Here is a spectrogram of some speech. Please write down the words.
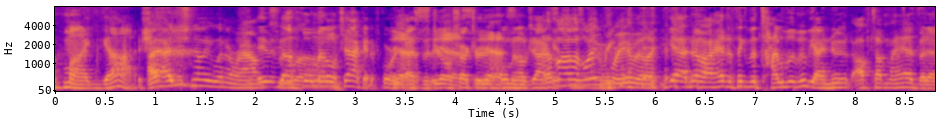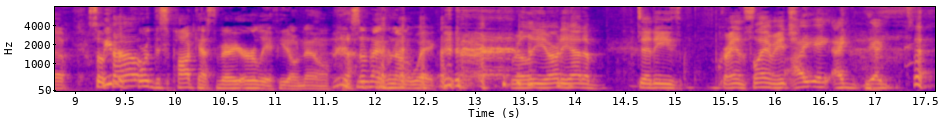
Oh my gosh! I, I just know he went around. It was to, a full metal um, jacket, of course, yes, as the drill yes, instructor yes. Full Metal Jacket. That's why I was waiting for you. Like- yeah, no, I had to think of the title of the movie. I knew it off the top of my head, but uh, So we Kyle- record this podcast very early. If you don't know, sometimes we're not awake. Really? You already had a Denny's Grand Slam each. I, I, I,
